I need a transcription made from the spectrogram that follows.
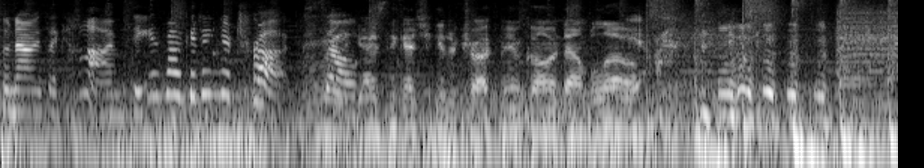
So now he's like, huh, I'm thinking about getting a truck. Alright, So you guys think I should get a truck? Maybe comment down below. Yeah.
